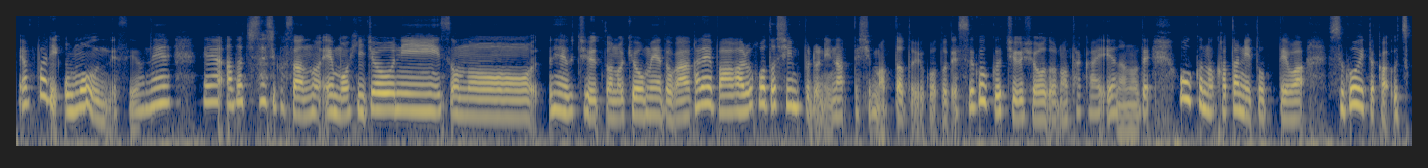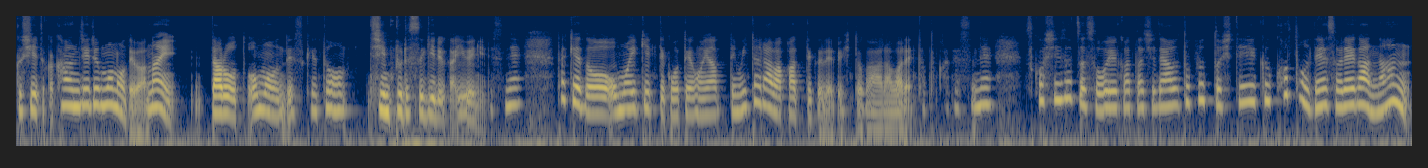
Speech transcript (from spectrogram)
やっぱり思うんですよね。で足立幸子さんの絵も非常にその、ね、宇宙との共鳴度が上がれば上がるほどシンプルになってしまったということですごく抽象度の高い絵なので多くの方にとってはすごいとか美しいとか感じるものではないだろうと思うんですけどシンプルすぎるがゆえにですね。だけど思い切って古典をやってみたら分かってくれる人が現れたとかですね少しずつそういう形でアウトプットしていくことでそれが何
